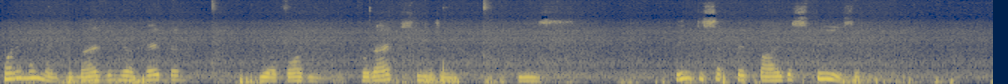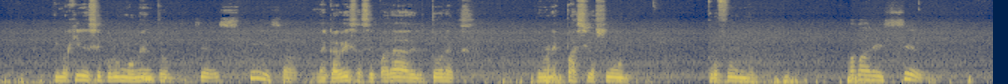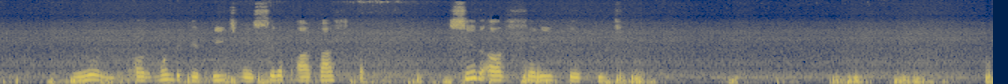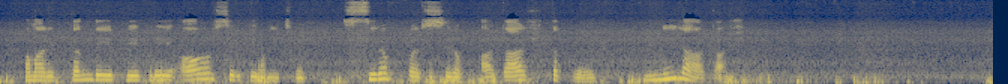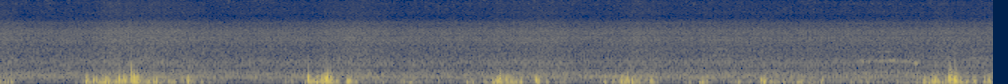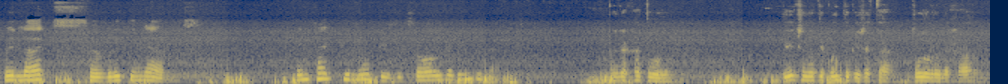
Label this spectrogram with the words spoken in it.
For a moment, imagine your head and your body, thorax region is intercepted by the space. Imagínense por un momento la cabeza separada del tórax por un espacio azul profundo. रुंड और मुंड के बीच में सिर्फ़ आकाश तक, सिर और शरीर के बीच। हमारे कंधे, फेफड़े और सिर के बीच में सिर्फ़ पर सिर्फ़ आकाश तत्व नीला आकाश। Relax everything else. In fact, you notice it's already relaxed. Relaja todo. De hecho, date cuenta que ya está todo relajado.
